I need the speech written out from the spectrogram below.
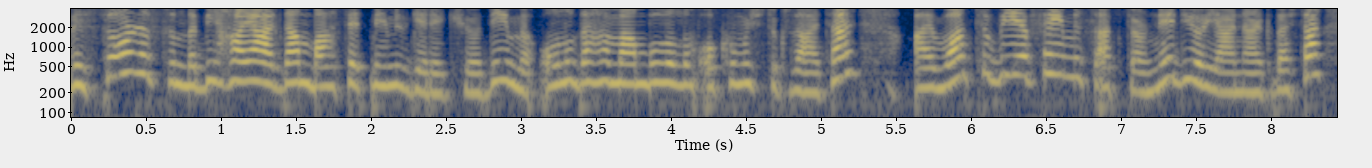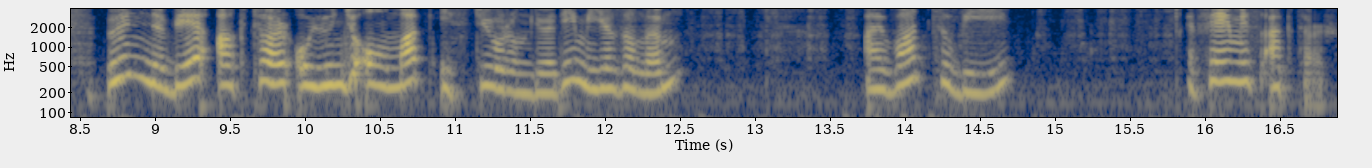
Ve sonrasında bir hayalden bahsetmemiz gerekiyor değil mi? Onu da hemen bulalım okumuştuk zaten. I want to be a famous actor. Ne diyor yani arkadaşlar? Ünlü bir aktör, oyuncu olmak istiyorum diyor değil mi? Yazalım. I want to be a famous actor.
